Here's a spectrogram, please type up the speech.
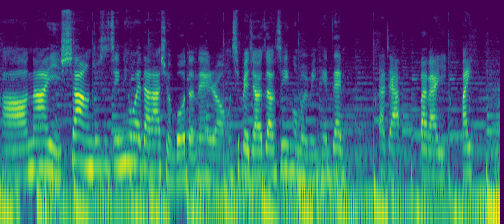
好，那以上就是今天为大家选播的内容。西北教育中心，我们明天再，大家拜拜，拜。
